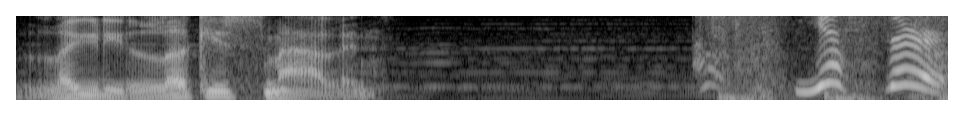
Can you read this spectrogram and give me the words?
Lady Luck is smiling. Yes, sir.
